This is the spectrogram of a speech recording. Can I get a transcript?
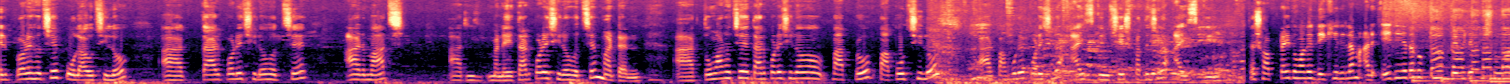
এরপরে হচ্ছে পোলাও ছিল, আর তারপরে ছিল হচ্ছে আর মাছ, আর মানে তারপরে ছিল হচ্ছে মাটন। আর তোমার হচ্ছে তারপরে ছিল পাপড় পাপড় ছিল, আর পাপড়ের পরে ছিল আইসক্রিম শেষ পাতে ছিল আইসক্রিম তা সবটাই তোমাদের দেখিয়ে দিলাম, আর এইদিকে দেখো কিউট বেবিটা কি সুন্দর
